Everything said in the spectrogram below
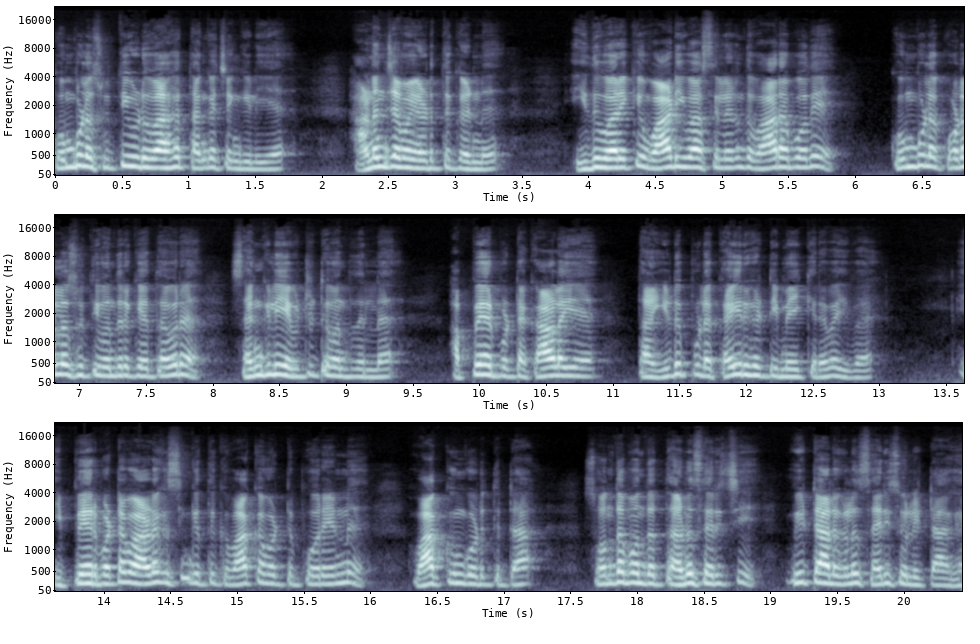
கொம்பில் சுற்றி விடுவாக தங்கச்சங்கிலியை. அணைஞ்சவன் எடுத்துக்கண்ணு இது வரைக்கும் வாடி வாசலிருந்து வாரபோதே கொம்பில் குடலை சுற்றி வந்திருக்கே தவிர சங்கிலியை விட்டுட்டு வந்ததில்லை. அப்பேற்பட்ட காளையை தான் இடுப்பில் கயிறு கட்டி மேய்க்கிறவ இவ. இப்பேற்பட்டவ அழகு சிங்கத்துக்கு வாக்கப்பட்டு போகிறேன்னு வாக்கும் கொடுத்துட்டா. சொந்த பந்தத்தை அனுசரித்து வீட்டாளுகளும் சரி சொல்லிட்டாங்க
